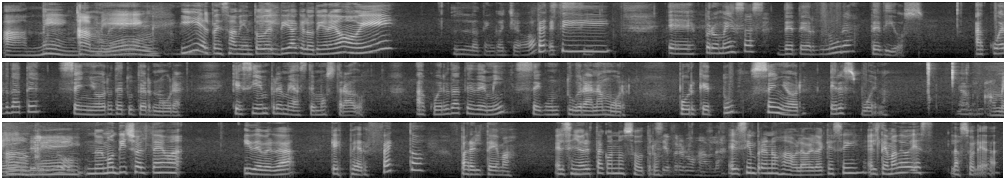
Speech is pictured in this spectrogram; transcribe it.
Amén. Amén. Y el pensamiento del día que lo tiene hoy. Lo tengo yo. Betsy. Eh, promesas de ternura de Dios. Acuérdate, Señor, de tu ternura, que siempre me has demostrado. Acuérdate de mí según tu gran amor, porque tú, Señor, eres bueno. Amén. Amén. No hemos dicho el tema y de verdad que es perfecto para el tema. El Señor está con nosotros. Él siempre nos habla. Él siempre nos habla, ¿verdad que sí? El tema de hoy es la soledad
